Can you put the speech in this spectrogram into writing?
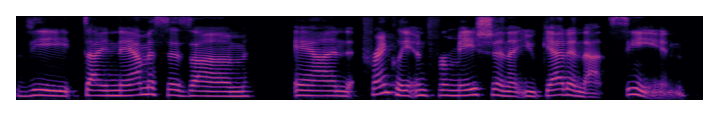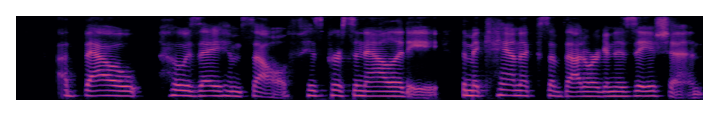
the dynamicism and frankly, information that you get in that scene, about Jose himself, his personality, the mechanics of that organization,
